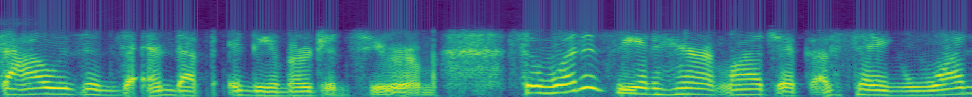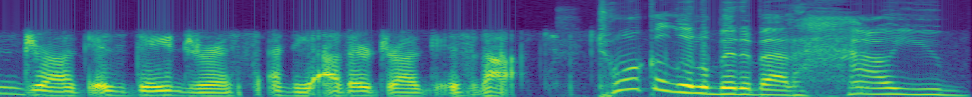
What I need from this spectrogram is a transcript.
Thousands end up in the emergency room. So, what is the inherent logic of saying one drug is dangerous and the other drug is not? Talk a little bit about how you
